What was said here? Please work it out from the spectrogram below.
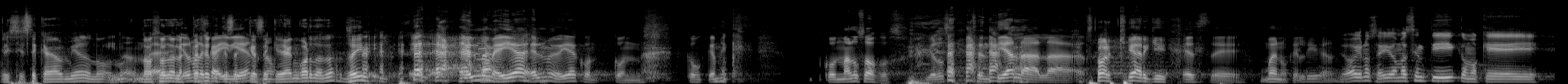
Y sí se cagaban miedo, ¿no? Y No, no, no son de las yo no que, caí se, bien, que se quedan gordos, ¿no? Sí. Él, él me veía, él me veía con, con, con que me, con malos ojos. Yo los sentía la, la ¿Por qué, Arqui? este, bueno, que él diga. ¿no? Yo, yo no sé, yo nomás sentí como que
